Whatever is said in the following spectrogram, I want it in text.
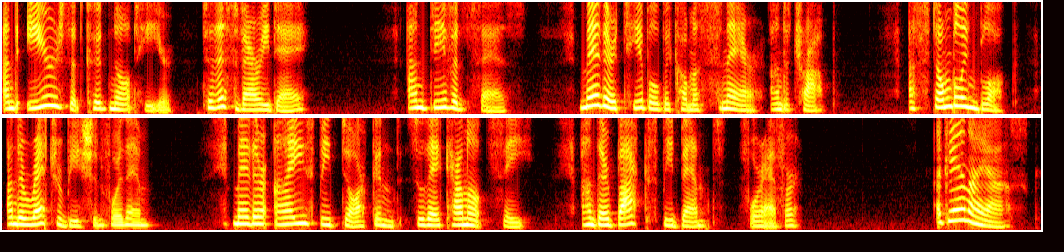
and ears that could not hear, to this very day. And David says, May their table become a snare and a trap, a stumbling block and a retribution for them. May their eyes be darkened so they cannot see, and their backs be bent forever. Again I ask,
